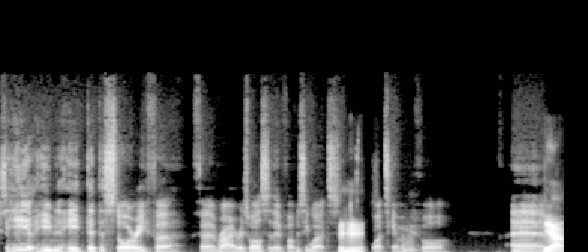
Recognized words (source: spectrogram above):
so he he he did the story for for Raya as well. So they've obviously worked hmm worked together before. Um, Yeah.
